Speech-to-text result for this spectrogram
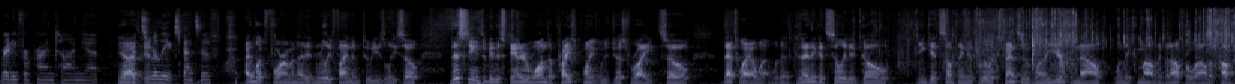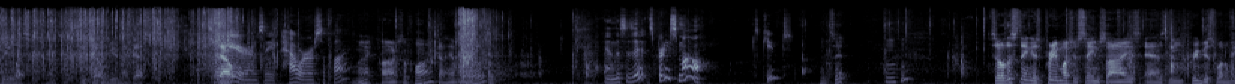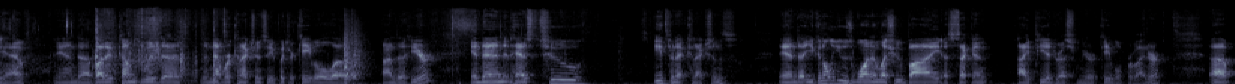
ready for prime time yet. Yeah, it's it- really expensive. I looked for them and I didn't really find them too easily. So this seems to be the standard one. The price point was just right. So that's why I went with it because I think it's silly to go and get something that's real expensive when a year from now, when they come out and they've been out for a while, they're probably less expensive. At that would be my guess. So Now- here is a power supply, All right, power supply. Can I have one of those? and this is it. It's pretty small. It's cute. That's it. Mm-hmm. So this thing is pretty much the same size as the previous one we have, and uh, but it comes with uh, the network connection, so you put your cable uh, onto here, and then it has two Ethernet connections, and uh, you can only use one unless you buy a second IP address from your cable provider. Uh,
